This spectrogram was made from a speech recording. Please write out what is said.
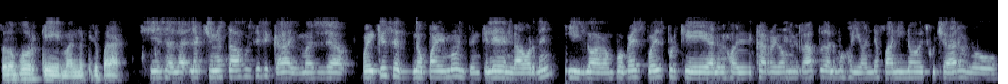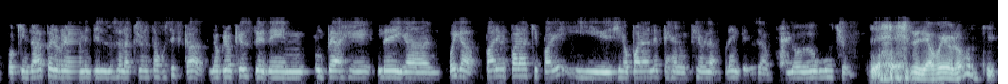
solo porque el man no quiso parar. Sí, o sea, la, la, acción no estaba justificada y más, o sea, puede que usted no pare el momento en que le den la orden y lo haga un poco después porque a lo mejor el carro iba muy rápido, a lo mejor iban de afán y no escucharon o, o quién sabe, pero realmente o sea, la acción está justificada. No creo que usted en un peaje le digan, oiga, pare para que pague y si no para le pegan un tiro en la frente, o sea, lo dudo mucho. Sería feo, ¿no? Porque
